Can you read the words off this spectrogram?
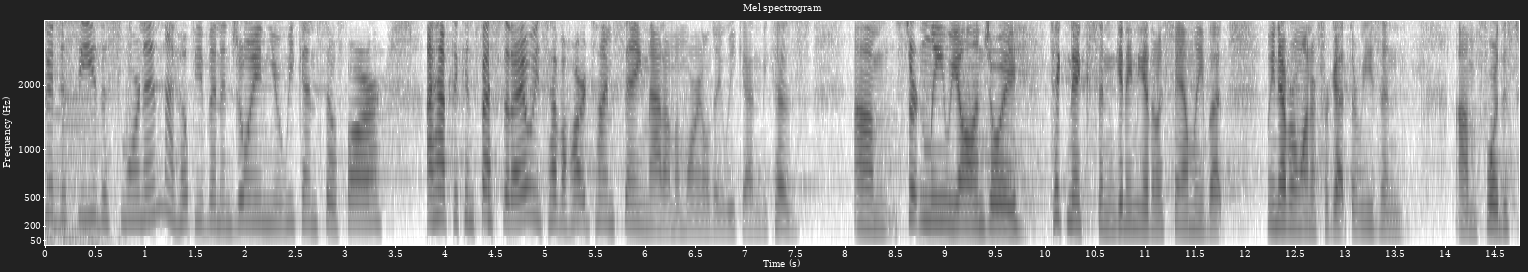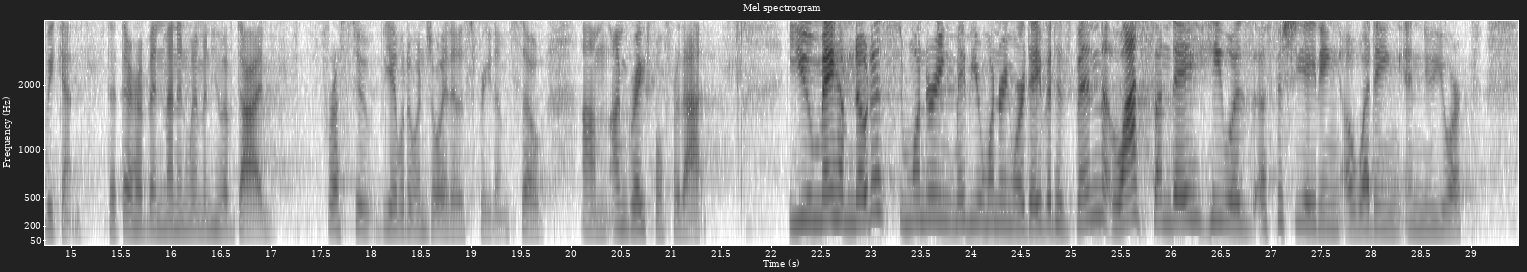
good to see you this morning. I hope you've been enjoying your weekend so far. I have to confess that I always have a hard time saying that on Memorial Day weekend because um, certainly we all enjoy picnics and getting together with family, but we never want to forget the reason um, for this weekend that there have been men and women who have died for us to be able to enjoy those freedoms. So um, I'm grateful for that. You may have noticed, wondering, maybe you're wondering where David has been. Last Sunday, he was officiating a wedding in New York,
